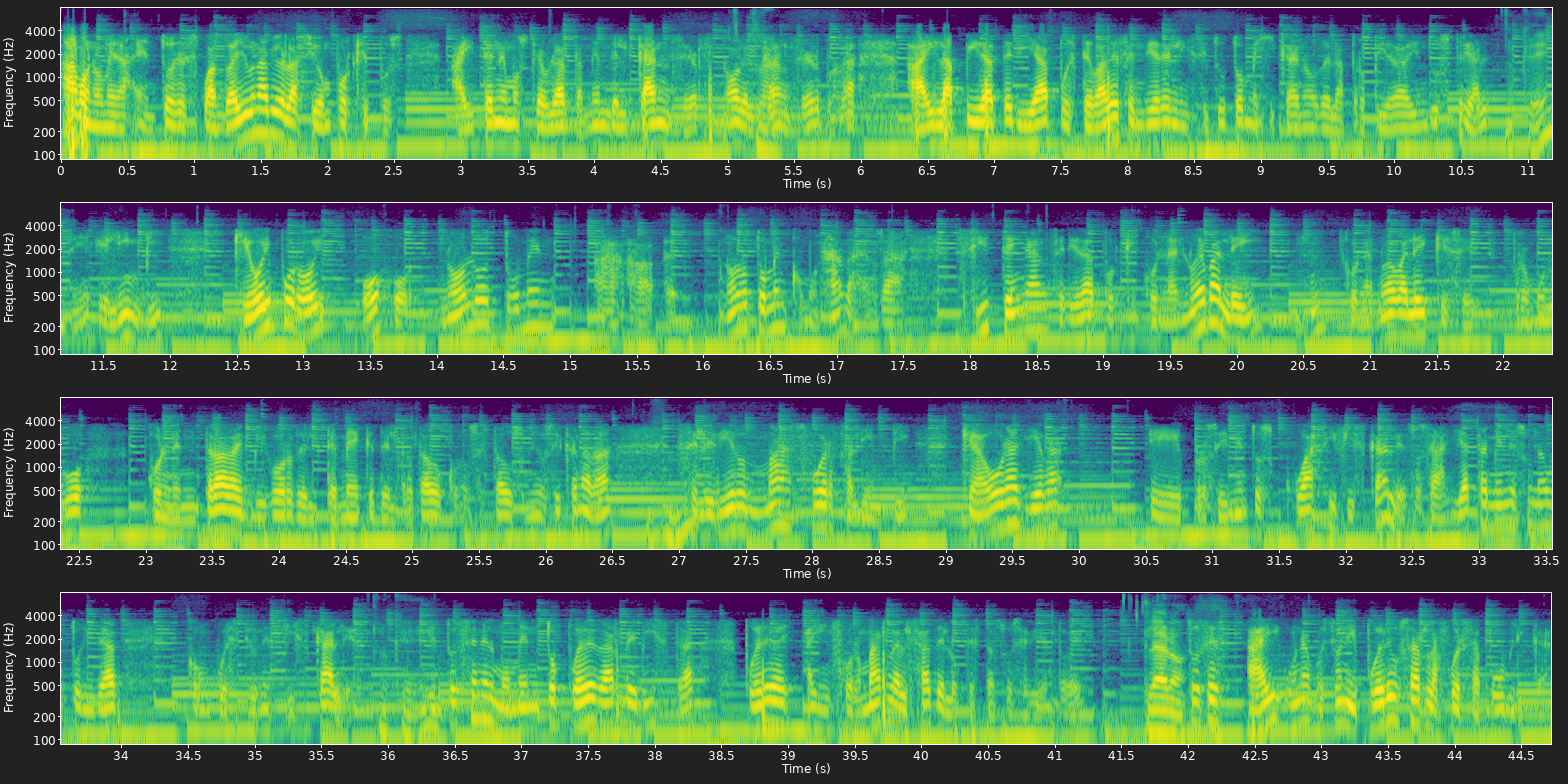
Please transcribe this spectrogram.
Ah, bueno, mira, entonces cuando hay una violación, porque pues ahí tenemos que hablar también del cáncer, ¿no? Del cáncer, ¿verdad? Ahí la piratería, pues te va a defender el Instituto Mexicano de la Propiedad Industrial, el INPI, que hoy por hoy, ojo, no lo tomen a, no lo tomen como nada, o sea, sí tengan seriedad, porque con la nueva ley, con la nueva ley que se promulgó con la entrada en vigor del TEMEC, del tratado con los Estados Unidos y Canadá, se le dieron más fuerza al INPI, que ahora lleva eh, procedimientos cuasi fiscales, o sea, ya también es una autoridad con cuestiones fiscales. Y entonces en el momento puede darle vista, puede informarle al SAT de lo que está sucediendo. ¿eh? Claro. Entonces hay una cuestión y puede usar la fuerza pública,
